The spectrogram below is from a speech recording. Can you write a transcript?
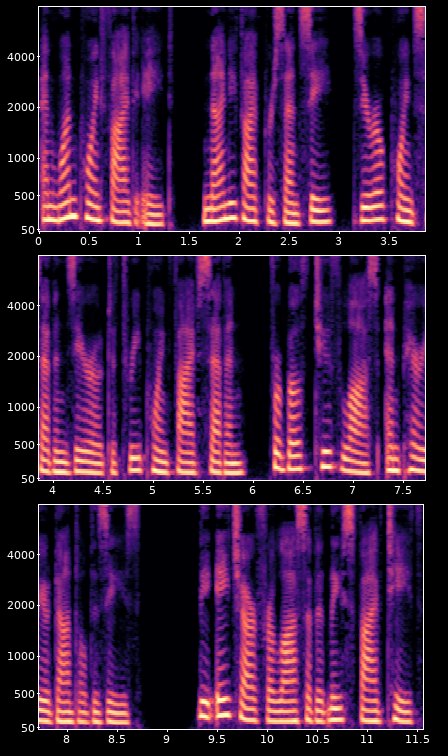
and 1.58, 95% C, 0.70 to 3.57, for both tooth loss and periodontal disease. The HR for loss of at least five teeth,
